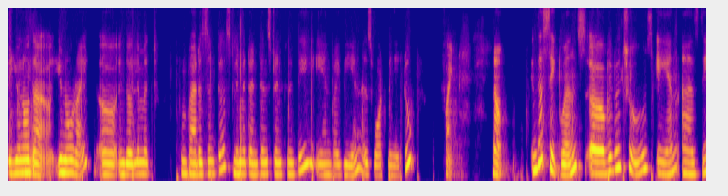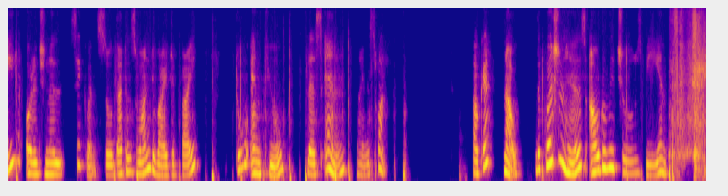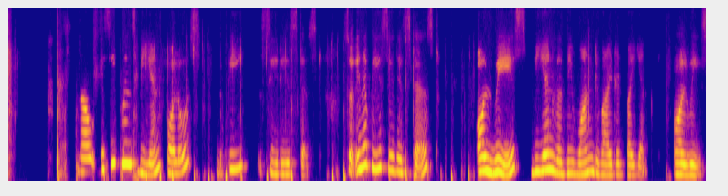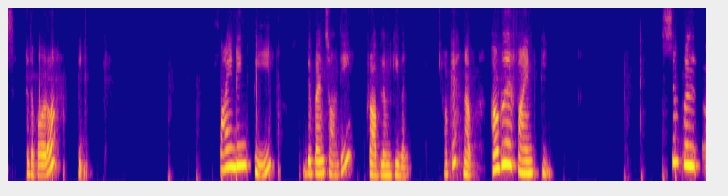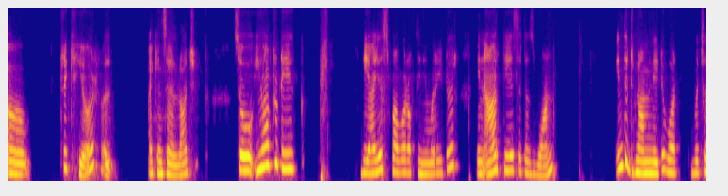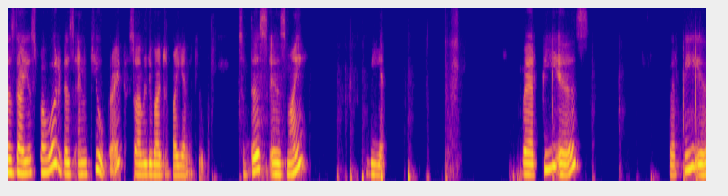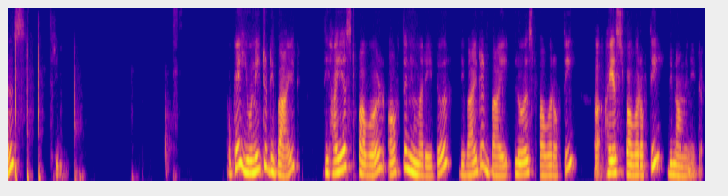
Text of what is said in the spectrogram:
So you know that, you know, right? Uh, in the limit comparison test, limit n tends to infinity, an by bn is what we need to find. Now, in this sequence, uh, we will choose an as the original sequence. So that is 1 divided by 2n cube plus n minus 1. Okay, now the question is, how do we choose bn? Now, the sequence bn follows the p series test. So in a p series test, always bn will be 1 divided by n, always to the power of p. Finding p depends on the problem given. Okay, now how do I find p? Simple uh, trick here, I can say a logic. So you have to take the highest power of the numerator. In our case, it is 1. In the denominator, what which is the highest power? It is n cube, right? So I will divide it by n cube. So this is my Bn, where P is where P is 3. Okay, you need to divide the highest power of the numerator divided by lowest power of the uh, highest power of the denominator.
